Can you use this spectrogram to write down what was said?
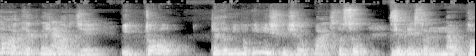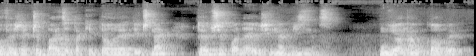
Tak, jak najbardziej. I to, tego nie powinniśmy się bać. To są z jednej strony naukowe rzeczy, bardzo takie teoretyczne, które przekładają się na biznes. Mówię o naukowych,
